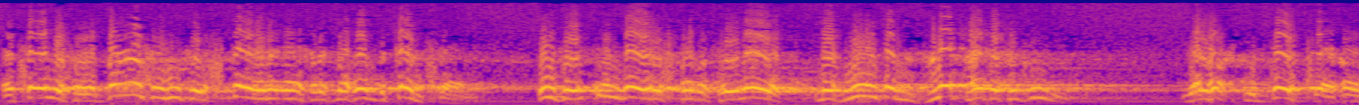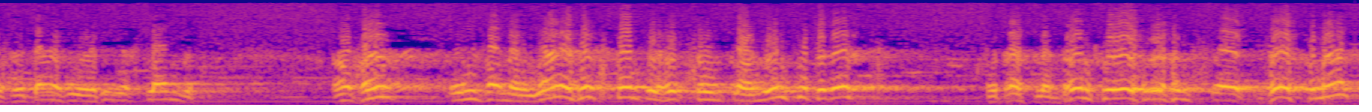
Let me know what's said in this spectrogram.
Het zou je verbazen hoeveel sterren er eigenlijk nog onbekend zijn. Hoeveel inwoners van het heelal nog nooit een vlot hebben gezien. Je lacht je dood zeg als we daarvoor eerst landen. Enfin, een van mijn jagers komt dus op zo'n planeetje terecht Voortreffelijk drankje overigens zelf gemaakt?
